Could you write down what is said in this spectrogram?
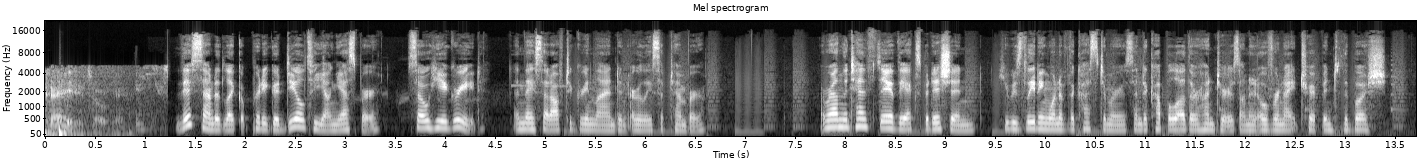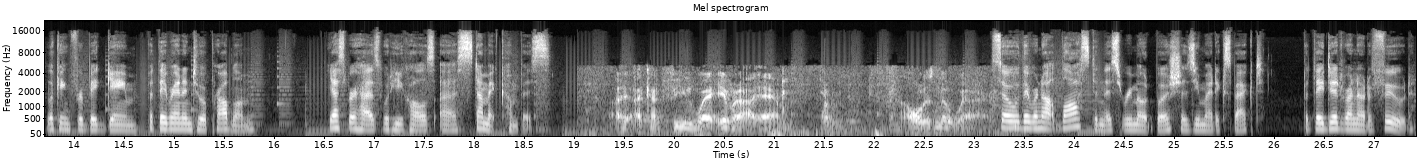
Okay, he told me. This sounded like a pretty good deal to young Jesper, so he agreed, and they set off to Greenland in early September. Around the 10th day of the expedition, he was leading one of the customers and a couple other hunters on an overnight trip into the bush, looking for big game, but they ran into a problem. Jesper has what he calls a stomach compass. I, I can feel wherever I am. From, I always know where I am. So they were not lost in this remote bush, as you might expect, but they did run out of food,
